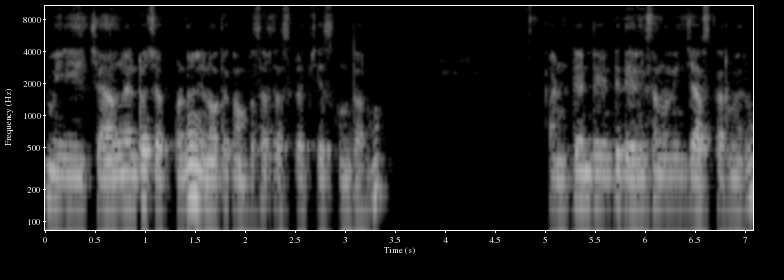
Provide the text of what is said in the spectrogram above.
మీ ఛానల్ ఏంటో చెప్పండి. నేనైతే కంపల్సరీ సబ్స్క్రైబ్ చేసుకుంటాను. కంటెంట్ ఏంటి? దేనికి సంబంధించి చేస్తారు మీరు?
